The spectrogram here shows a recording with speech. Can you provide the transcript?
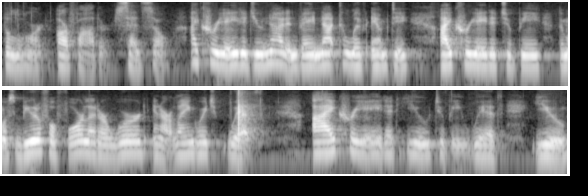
the Lord, our Father, said so. I created you not in vain, not to live empty. I created to be the most beautiful four letter word in our language with. I created you to be with you.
